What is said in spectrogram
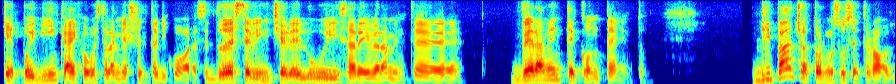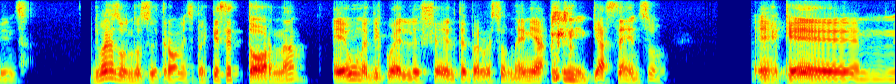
Che poi vinca, ecco, questa è la mia scelta di cuore. Se dovesse vincere lui sarei veramente, veramente contento. Di pancia torno su Seth Rollins. Di pancia torno su Seth Rollins perché se torna è una di quelle scelte per WrestleMania che ha senso e che, mm,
